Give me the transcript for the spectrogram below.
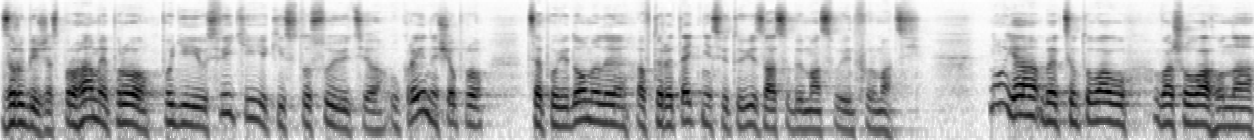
Зарубіжжя, з програми про події у світі, які стосуються України, що про це повідомили авторитетні світові засоби масової інформації. Ну, я би акцентував вашу увагу на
